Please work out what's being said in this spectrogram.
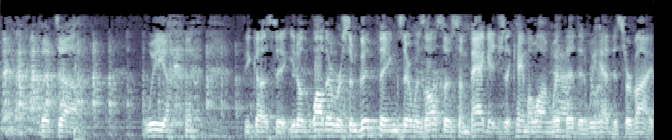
but uh, we, uh, because uh, you know, while there were some good things, there was also some baggage that came along with it, and we had to survive.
